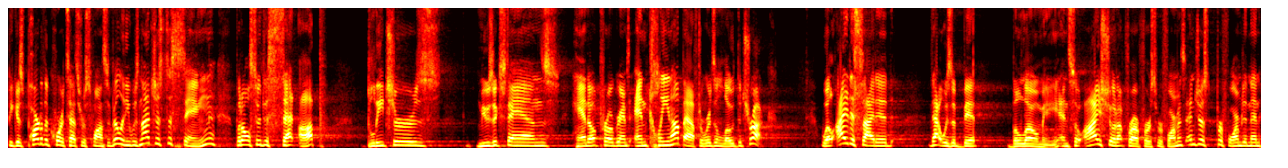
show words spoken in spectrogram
because part of the quartet's responsibility was not just to sing, but also to set up bleachers, music stands, handout programs, and clean up afterwards and load the truck. Well, I decided that was a bit below me. And so I showed up for our first performance and just performed and then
